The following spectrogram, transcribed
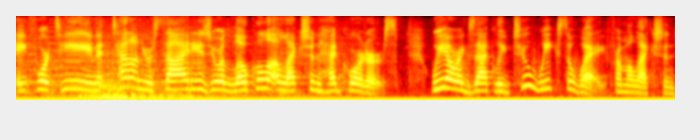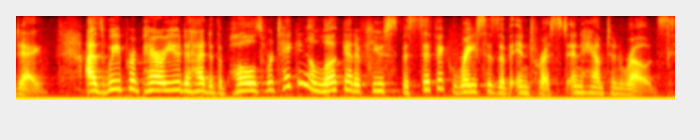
814, 10 on your side is your local election headquarters. We are exactly two weeks away from Election Day. As we prepare you to head to the polls, we're taking a look at a few specific races of interest in Hampton Roads.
